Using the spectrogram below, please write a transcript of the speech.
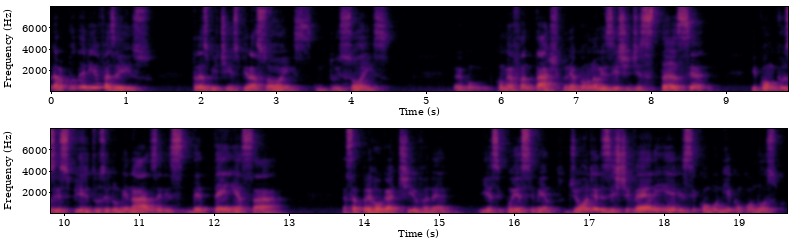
ela poderia fazer isso. Transmitir inspirações, intuições. É, como é fantástico, né? Como não existe distância e como que os espíritos iluminados, eles detêm essa, essa prerrogativa, né? e esse conhecimento. De onde eles estiverem, eles se comunicam conosco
